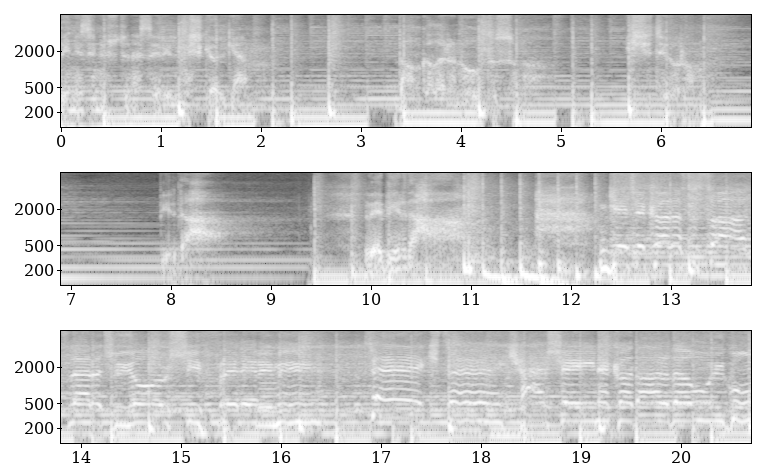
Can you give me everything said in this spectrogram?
Denizin üstüne serilmiş gölgem. Dalgaların uğultusunu işitiyorum. Bir daha Ve bir daha. Gece karası saatler açıyor şifrelerimi. Tek tek her şey ne kadar da uygun.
